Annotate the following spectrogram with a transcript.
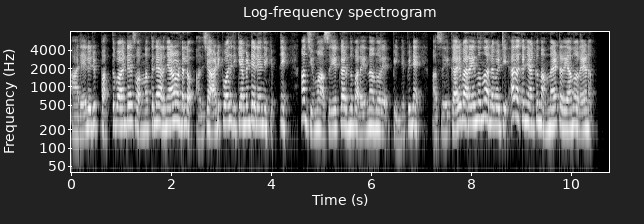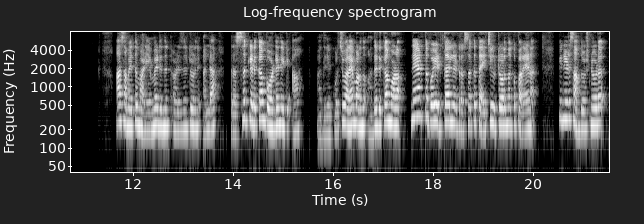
ആരേലും ഒരു പത്ത് പവന്റെ സ്വർണത്തിന്റെ അറിഞ്ഞാണോ ഉണ്ടല്ലോ. അത് ചാടിപ്പോവാതിരിക്കാൻ വേണ്ടി അല്ലേ നിൽക്കും ഏ അത് ചുമ്മാ അസൂയക്കാരെന്ന് പറയുന്നതെന്ന് പറയാം. പിന്നെ പിന്നെ അസൂയക്കാർ പറയുന്നൊന്നും അല്ല പറ്റി. അതൊക്കെ ഞങ്ങൾക്ക് നന്നായിട്ട് അറിയാന്ന് പറയണം. ആ സമയത്ത് മണിയമ്മ ഇരുന്നിട്ട് അവിടെ ഇരുന്നിട്ട് പറഞ്ഞു അല്ല ഡ്രസ്സൊക്കെ എടുക്കാൻ പോകണ്ടേന്ന് ചോദിക്കും. ആ അതിനെക്കുറിച്ച് പറയാൻ പറഞ്ഞു. അതെടുക്കാൻ പോണം. നേരത്തെ പോയി എടുത്താലേ ഡ്രസ്സൊക്കെ തയ്ച്ച് കിട്ടുള്ളൂ എന്നൊക്കെ പറയണം. പിന്നീട് സന്തോഷിനോട്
